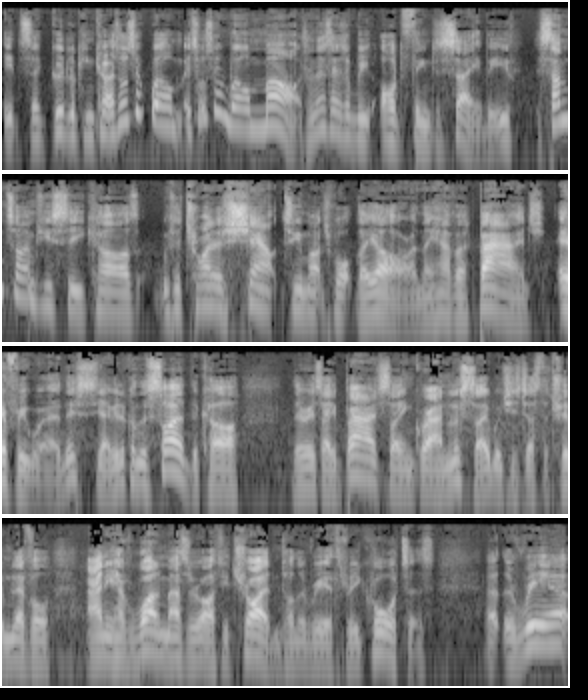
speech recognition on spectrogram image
it's a good-looking car. It's also well, it's also well marked. And that's a really odd thing to say, but you, sometimes you see cars which are trying to shout too much what they are, and they have a badge everywhere. This, you know, you look on the side of the car, there is a badge saying Grand Lusso, which is just the trim level, and you have one Maserati Trident on the rear three quarters. At the rear,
